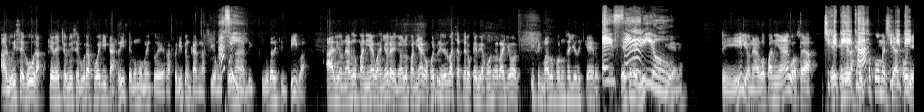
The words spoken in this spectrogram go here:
a Luis Segura, que de hecho Luis Segura fue guitarrista en un momento de Rafaelito Encarnación, y ah, fue una figura distintiva. A Leonardo Paniagua, señores, Leonardo Paniagua fue el primer bachatero que viajó a Nueva York y firmado por un sello disquero. ¿En serio? Sí, Leonardo Paniagua, o sea, en el aspecto comercial. Oye,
